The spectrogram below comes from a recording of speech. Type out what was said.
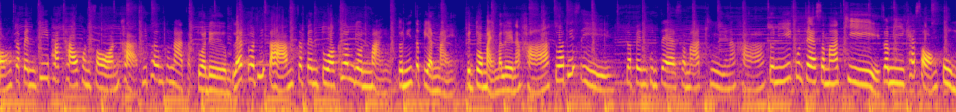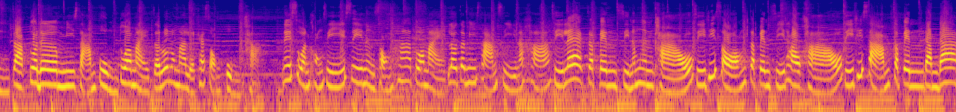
2 จะเป็นที่พักเท้าคนซ้อนค่ะ ที่เพิ่มขึ้นมาจากตัวเดิม และตัวที่ 3 จะเป็นตัวเครื่องยนต์ใหม่ ตัวนี้จะเปลี่ยนใหม่ เป็นตัวใหม่มาเลยนะคะ ตัวทีสี่4 จะเป็นกุญแจสมาร์ทคีย์นะคะ ตัวนี้กุญแจสมาร์ทคีย์จะมีแค่ 2 ปุ่ม จากตัวเดิมมี 3 ปุ่ม ตัวใหม่จะลดลงมาเหลือแค่ 2 ปุ่มค่ะ ในส่วนของสี C125 ตัวใหม่ เราจะมี 3 สีนะคะ สีแรกจะเป็นสีน้ำเงินขาว สีที่ 2 จะเป็นสีเทาขาว สีที่ 3 จะเป็นดำด้าน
